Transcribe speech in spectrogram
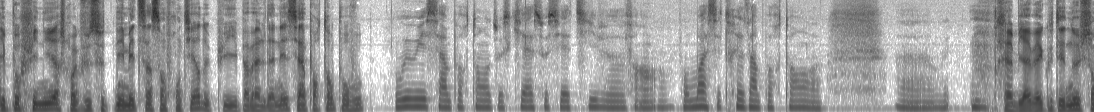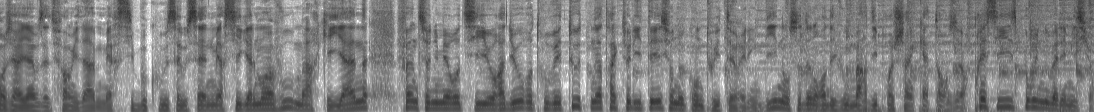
Et pour finir, je crois que vous soutenez Médecins sans frontières depuis pas mal d'années. C'est important pour vous? Oui, oui, c'est important. Tout ce qui est associatif. euh, Enfin, pour moi, c'est très important. euh, euh, oui. Très bien. Bah, écoutez, ne changez rien. Vous êtes formidable. Merci beaucoup, Saoussen. Merci également à vous, Marc et Yann. Fin de ce numéro de CEO Radio. Retrouvez toute notre actualité sur nos comptes Twitter et LinkedIn. On se donne rendez-vous mardi prochain, 14h précise, pour une nouvelle émission.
